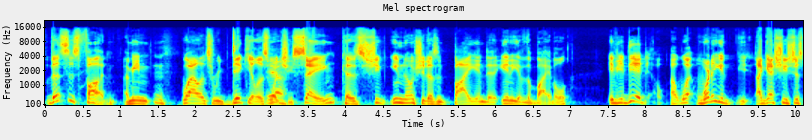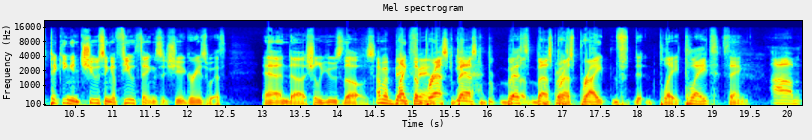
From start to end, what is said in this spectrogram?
This is fun. I mean, while it's ridiculous Yeah. what she's saying, because she, you know, she doesn't buy into any of the Bible. If you did, uh, what what are you? I guess she's just picking and choosing a few things that she agrees with, and uh, she'll use those. I'm a big like the fan. breast, Yeah. best, b- Best- best, breast- breast, bright f- plate Plate. thing. Um,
